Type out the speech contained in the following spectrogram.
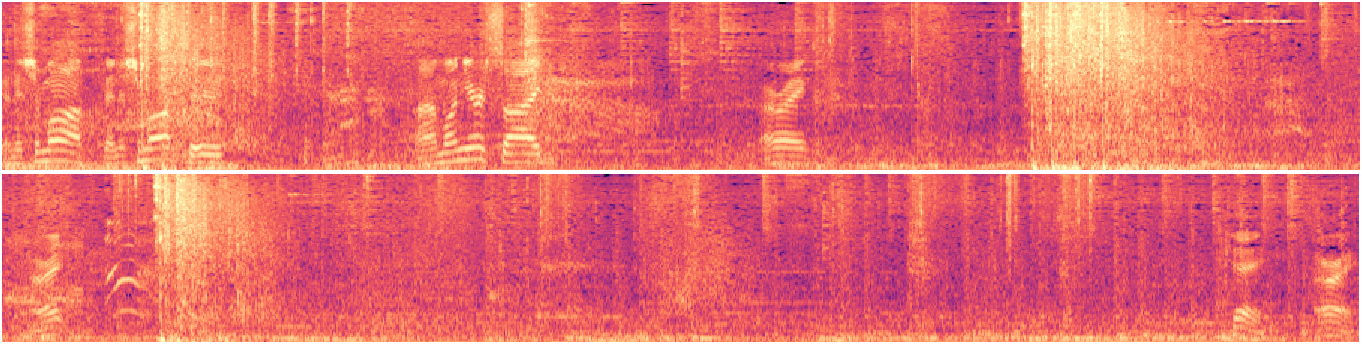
Finish him off, finish him off, dude. I'm on your side. Alright. Okay, alright.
